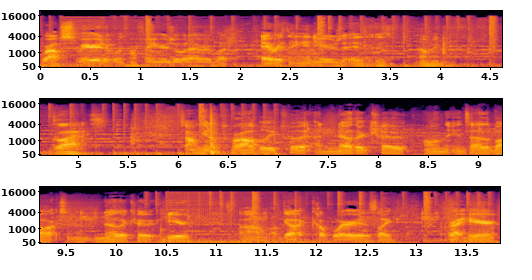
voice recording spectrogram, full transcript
where I've smeared it with my fingers or whatever, but everything in here is, is, is I mean, glass. So I'm gonna probably put another coat on the inside of the box and another coat here. Um, I've got a couple areas like right here.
